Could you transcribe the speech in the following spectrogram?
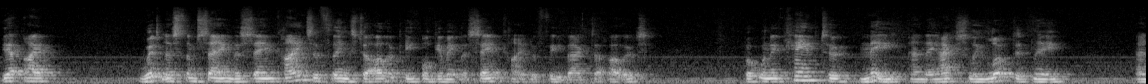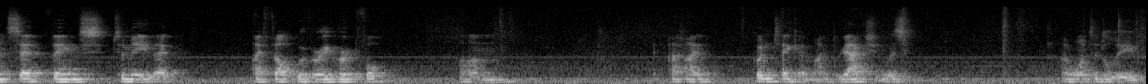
Yet I witnessed them saying the same kinds of things to other people, giving the same kind of feedback to others. But when it came to me, and they actually looked at me and said things to me that I felt were very hurtful, um, I, I couldn't take it. My reaction was, I wanted to leave.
